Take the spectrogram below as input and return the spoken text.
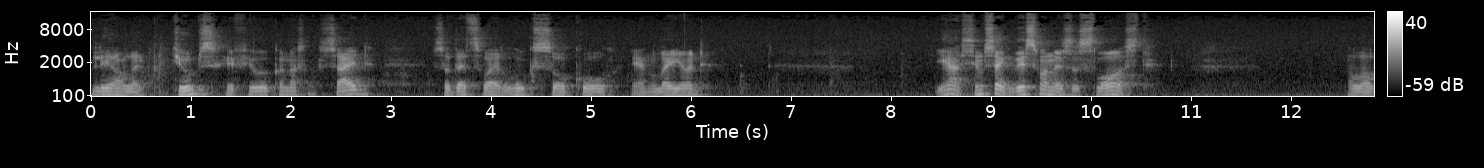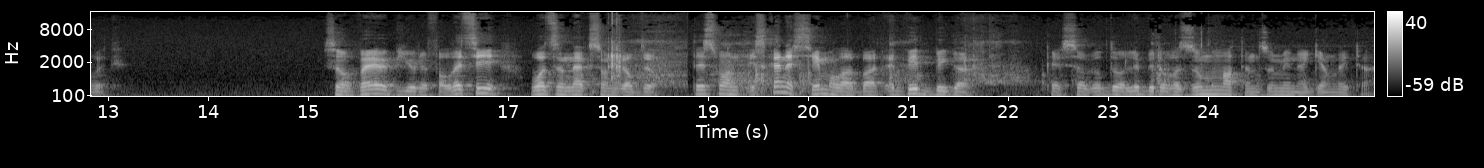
little like tubes if you look on the side. So that's why it looks so cool and layered. Yeah seems like this one is the slowest. I love it so very beautiful. Let's see what the next one will do. This one is kind of similar but a bit bigger. Okay so we'll do a little bit of a zoom out and zoom in again later.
